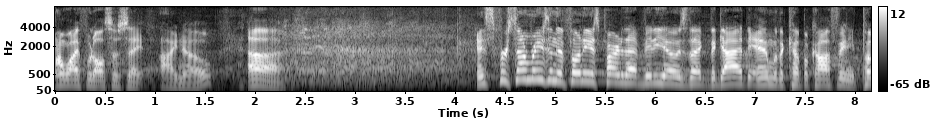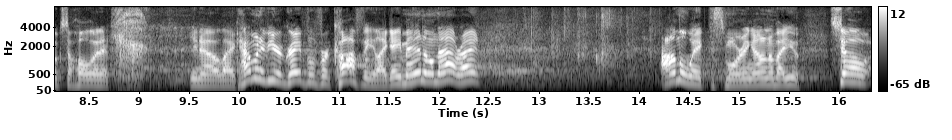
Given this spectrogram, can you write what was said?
My wife would also say, I know. Uh, and for some reason, the funniest part of that video is like the guy at the end with a cup of coffee and he pokes a hole in it. You know, like, how many of you are grateful for coffee? Like, amen on that, right? I'm awake this morning. I don't know about you. So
